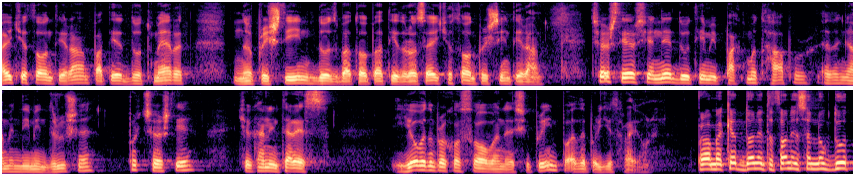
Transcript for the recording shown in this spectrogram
ajo që thuhet në Tiranë patjetër duhet të merret në Prishtinë, duhet të zbatohet patjetër ose ajo që thuhet në Prishtinë Tiranë. Çështja është që ne duhet të jemi pak më të hapur edhe nga mendimi ndryshe për çështje që kanë interes jo vetëm për Kosovën e Shqipërinë, po edhe për gjithë rajonin. Pra me këtë doni të thoni se nuk duhet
